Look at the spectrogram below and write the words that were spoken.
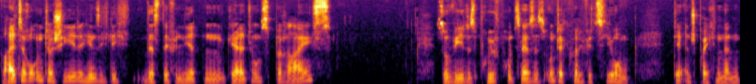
Weitere Unterschiede hinsichtlich des definierten Geltungsbereichs sowie des Prüfprozesses und der Qualifizierung der entsprechenden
